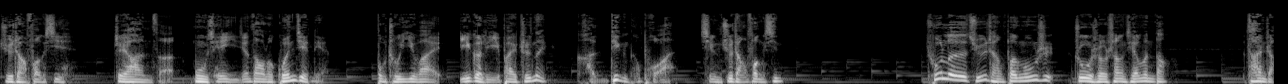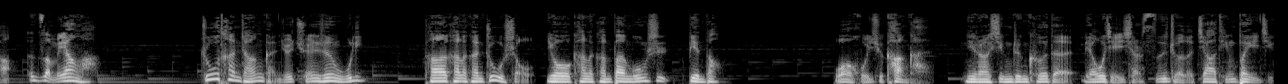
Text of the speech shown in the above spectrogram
局长放心，这案子目前已经到了关键点，不出意外，一个礼拜之内肯定能破案，请局长放心。”出了局长办公室，助手上前问道：“探长怎么样啊？”朱探长感觉全身无力，他看了看助手，又看了看办公室，便道：“我回去看看。”你让刑侦科的了解一下死者的家庭背景。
